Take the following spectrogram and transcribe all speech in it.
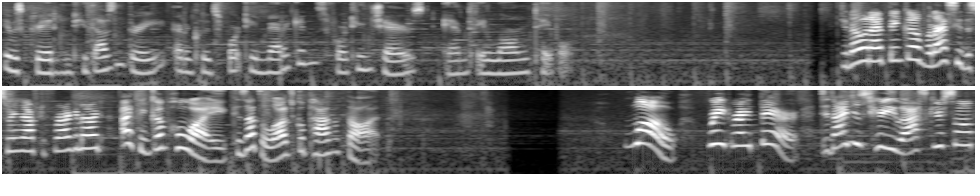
It was created in 2003 and includes 14 mannequins, 14 chairs, and a long table. Do you know what I think of when I see the swing after Fragonard? I think of Hawaii, because that's a logical path of thought. Whoa! Right, right there. Did I just hear you ask yourself,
